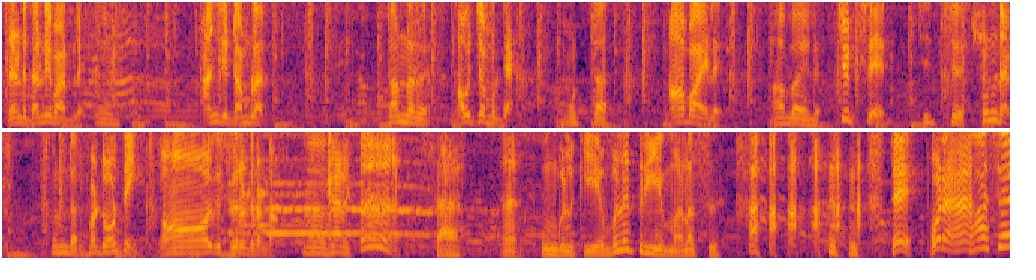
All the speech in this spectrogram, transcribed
ரெண்டு தண்ணி பாட்டில். அஞ்சு டம்ளர். டம்ளரு. அவிச்ச முட்டை. முட்டை. Half boil. Half boil chips chips சுண்டல் சுண்டல் பட் ஒன் திங் யாருக்கும் சிகரெட் வேண்டாம் கரெக்ட் சார். உங்களுக்கு எவ்வளவு பெரிய மனசு? டேய் போட. காசு?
